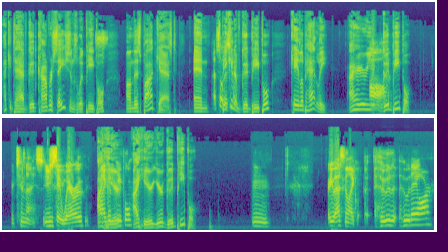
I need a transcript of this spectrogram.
I get to have good conversations with people on this podcast. And That's speaking of good people, Kaleb Hatley, I hear you Aw. good people. You're too nice. Did you say where are I hear good people? I hear you're good people. Mm. Are you asking like who who they are?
